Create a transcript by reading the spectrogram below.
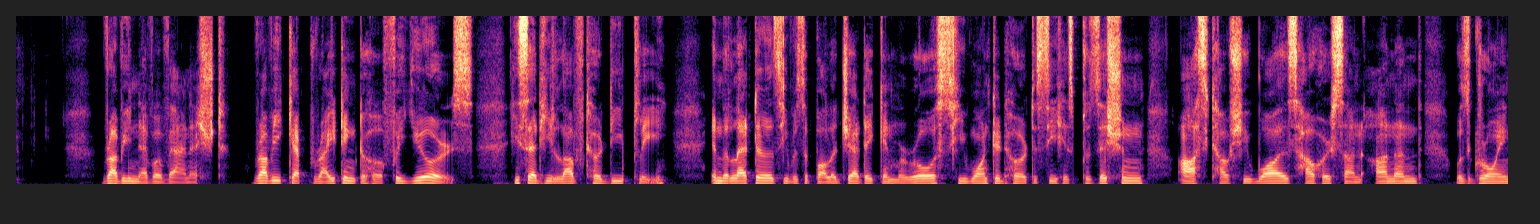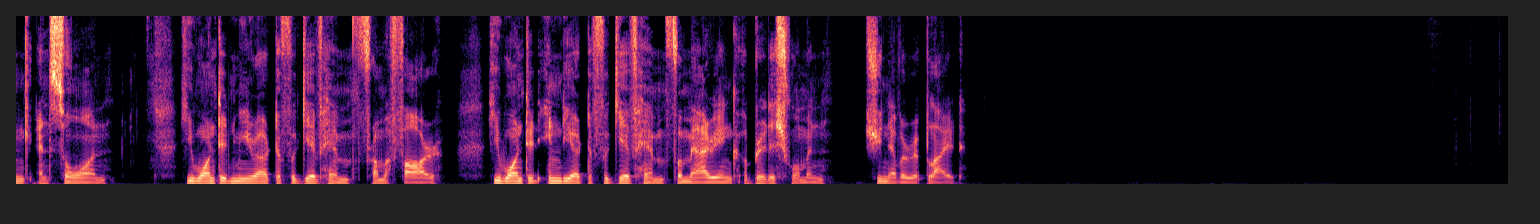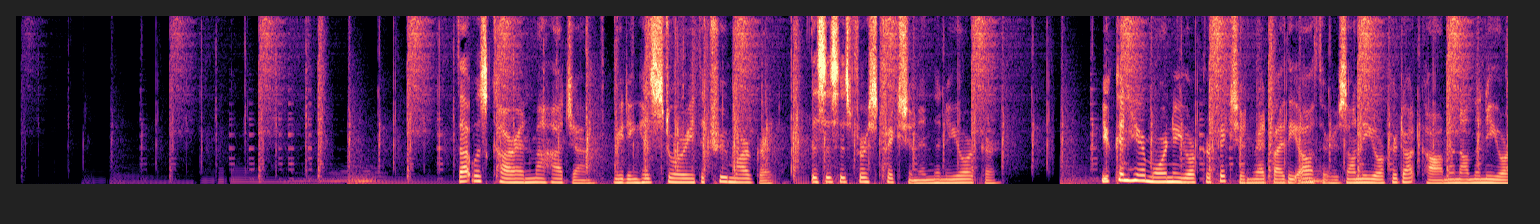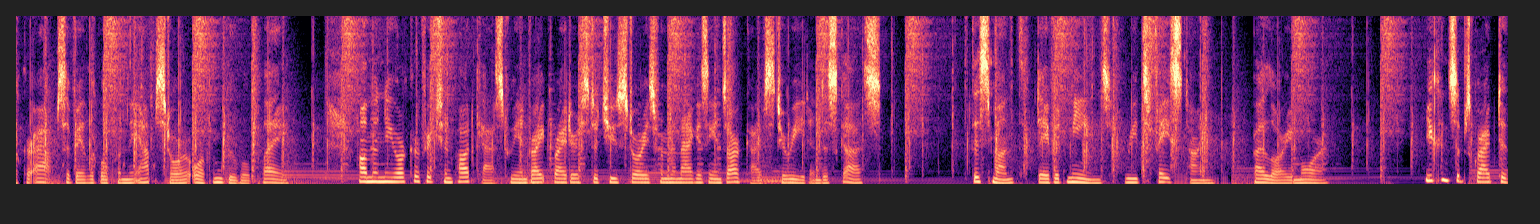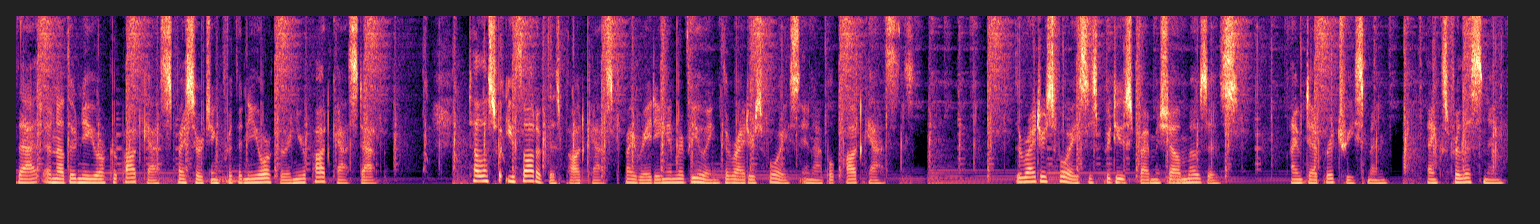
Ravi never vanished. Ravi kept writing to her for years. He said he loved her deeply. In the letters, he was apologetic and morose. He wanted her to see his position, asked how she was, how her son Anand was growing, and so on. He wanted Meera to forgive him from afar. He wanted India to forgive him for marrying a British woman. She never replied. That was Karan Mahajan reading his story, The True Margaret. This is his first fiction in The New Yorker. You can hear more New Yorker fiction read by the authors on NewYorker.com and on the New Yorker apps available from the App Store or from Google Play. On the New Yorker Fiction Podcast, we invite writers to choose stories from the magazine's archives to read and discuss. This month, David Means reads FaceTime by Lorrie Moore. You can subscribe to that and other New Yorker podcasts by searching for The New Yorker in your podcast app. Tell us what you thought of this podcast by rating and reviewing The Writer's Voice in Apple Podcasts. The Writer's Voice is produced by Michelle Moses. I'm Deborah Treisman. Thanks for listening.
